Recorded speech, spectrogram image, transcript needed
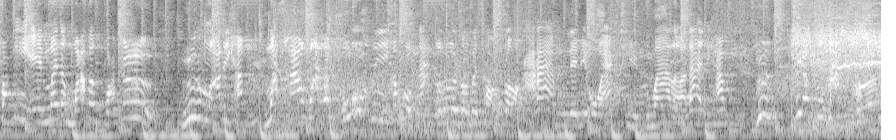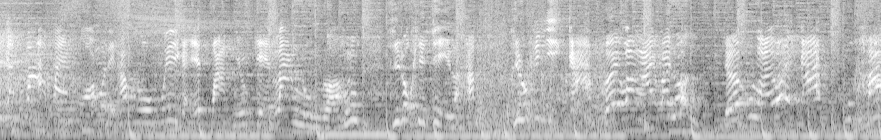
ฟักกิ้เอ็นไม่ต้องมาต้องฟักเกอร์เอมาดิครับ มัดลาวาแล้วทุกนี่ครับผมนะเออโดนไปสองดอกอ่ามึงเรดิโอแอคทีฟกูมาเหรอได้ดิครับเฮ้ยเขี่ยวสุนัขเพิร์ยันหน้าแตกสองมาดิครับลูฟี่กับเอสปาร์นิวเกตล่างหนุ่มเหรอฮ้ยคิโรคิจิเหรอครับคิโรคิจิการเฮ้ยว่าไงวัยรุ่นเจอกูหน่อยเว้ยการ์ดกูฆ่า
